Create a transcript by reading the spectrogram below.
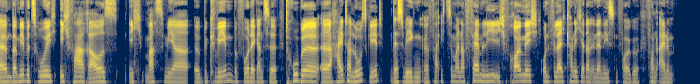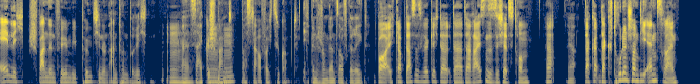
Ähm, bei mir wird's ruhig. Ich fahr raus. Ich mach's mir äh, bequem, bevor der ganze Trubel äh, heiter losgeht. Deswegen äh, fahre ich zu meiner Family. Ich freue mich und vielleicht kann ich ja dann in der nächsten Folge von einem ähnlich spannenden Film wie Pünktchen und Anton berichten. Mhm. Äh, seid gespannt, Mhm. was da auf euch zukommt. ich bin schon ganz aufgeregt. Boah, ich glaube, das ist wirklich, da, da, da reißen sie sich jetzt drum. Ja. Ja. Da, da trudeln schon die M's rein.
